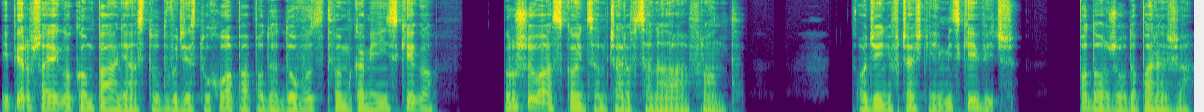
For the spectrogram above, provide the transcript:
i pierwsza jego kompania 120 chłopa pod dowództwem Kamieńskiego ruszyła z końcem czerwca na front. O dzień wcześniej Mickiewicz podążył do Paryża.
